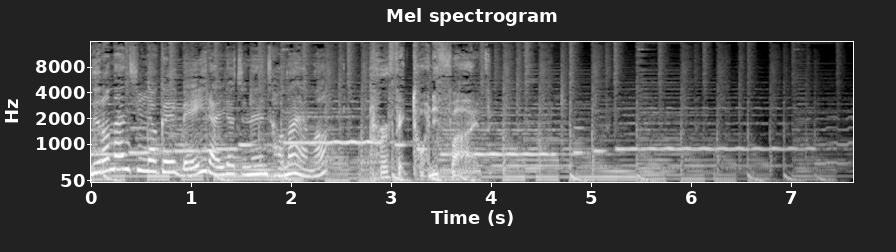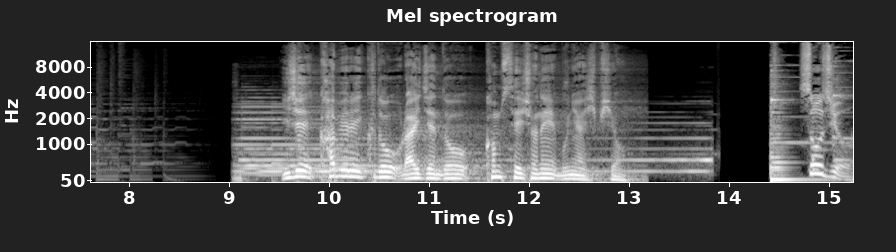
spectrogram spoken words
늘어난 실력을 매일 알려주는 전화 영어. Perfect 25. 이제 카비레이크도 라이젠도 컴스테이션에 문의하십시오. 소주,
